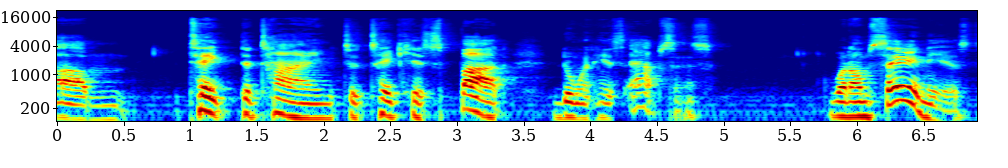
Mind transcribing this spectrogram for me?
um, take the time to take his spot during his absence. What I'm saying is,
